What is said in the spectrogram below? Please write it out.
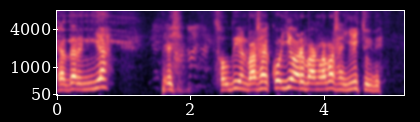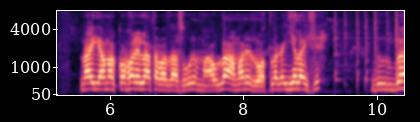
হের দ্বারে নিয়া এই সৌদিয়ান ভাষায় কইয়ে আরে বাংলা ভাষা ইয়েই চইবে। নাইলে আমার কপালে লাতা বাজা আছে ওরে মাওলা আমারে রথ লাগাই হেলাইছে দুর্গা।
